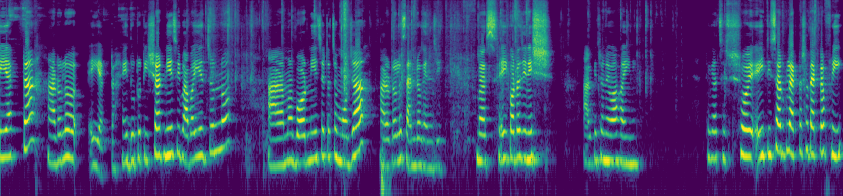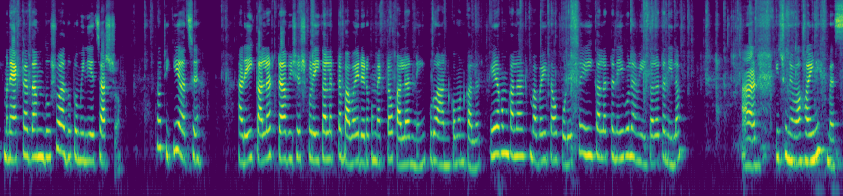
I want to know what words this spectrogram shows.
এই একটা আর হলো এই একটা। এই দুটো টি শার্ট নিয়েছি বাবাইয়ের জন্য। আর আমার বর নিয়েছে এটা হচ্ছে মোজা আর ওটা হলো স্যান্ডো গেঞ্জি। ব্যাস এই কটা জিনিস আর কিছু নেওয়া হয়নি। ঠিক আছে সো এই টি শার্টগুলো একটার সাথে একটা ফ্রি মানে একটার দাম দুশো আর দুটো মিলিয়ে চারশো। তো ঠিকই আছে। আর এই কালারটা বিশেষ করে এই কালারটা বাবাইয়ের এরকম একটাও কালার নেই পুরো আনকমন কালার। এরকম কালার বাবাই তাও পড়েছে এই কালারটা নেই বলে আমি এই কালারটা নিলাম। আর কিছু নেওয়া হয়নি ব্যাস।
